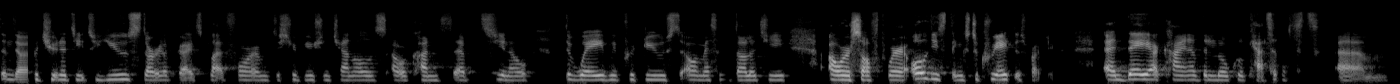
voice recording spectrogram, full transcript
them the opportunity to use startup guides platform distribution channels our concepts you know the way we produce our methodology our software all these things to create this project. And they are kind of the local catalysts um,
